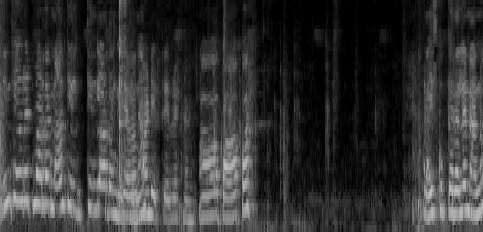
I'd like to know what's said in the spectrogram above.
ನಿನ್ನ ಫೇವ್ರೆಟ್ ಮಾಡಿದಾಗ ನಾನು ತಿನ್ ತಿನ್ಲಾರ್ದಂಗೆ? ಮಾಡಿ ಫೇವ್ರೇಟ್ ನಂದು? ಆ ಪಾಪ. ರೈಸ್ ಕುಕ್ಕರಲ್ಲೇ ನಾನು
